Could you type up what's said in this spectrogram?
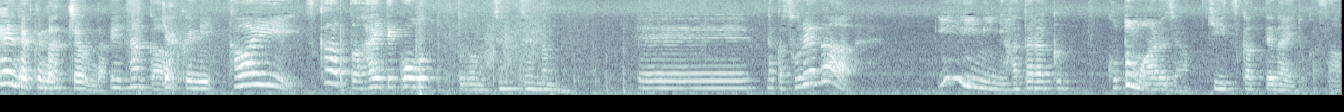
えなくなっちゃうんだ。えなんか逆に。可愛いスカート履いてこうとかも全然なんないへえなんかそれがいい意味に働くこともあるじゃん。気使ってないとかさ。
